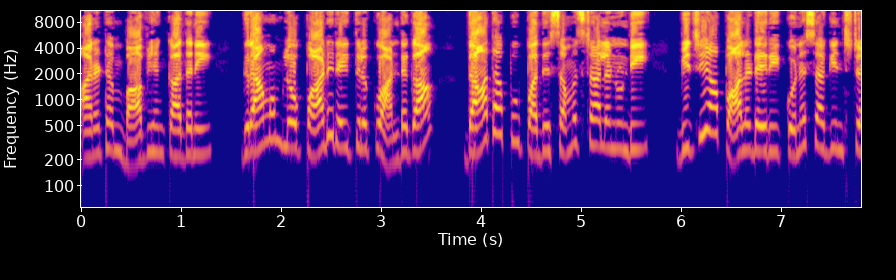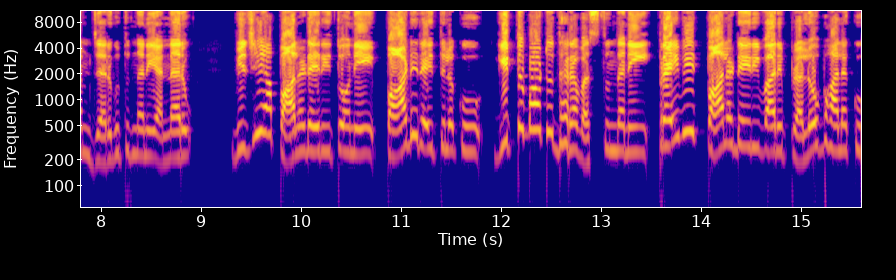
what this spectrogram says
అనటం భావ్యం కాదని గ్రామంలో పాడి రైతులకు అండగా దాదాపు పది సంవత్సరాల నుండి విజయ పాలడైరీ కొనసాగించటం జరుగుతుందని అన్నారు. విజయ పాలడైరీతోనే పాడి రైతులకు గిట్టుబాటు ధర వస్తుందని ప్రైవేట్ పాలడైరీ వారి ప్రలోభాలకు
